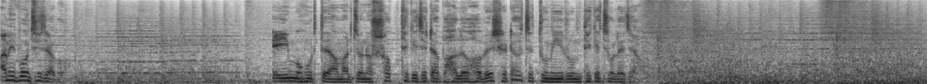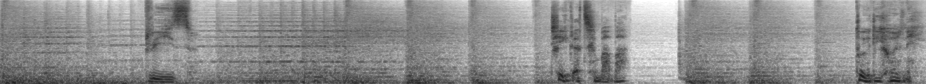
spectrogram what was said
আমি পৌঁছে যাব। এই মুহূর্তে আমার জন্য সব থেকে যেটা ভালো হবে সেটা হচ্ছে তুমি রুম থেকে চলে যাও। প্লিজ ঠিক আছে বাবা। তৈরি হয়নি।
